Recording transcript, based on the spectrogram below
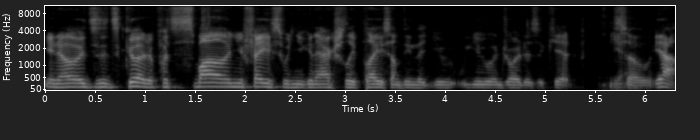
you know, it's it's good. It puts a smile on your face when you can actually play something that you you enjoyed as a kid. Yeah. So yeah,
